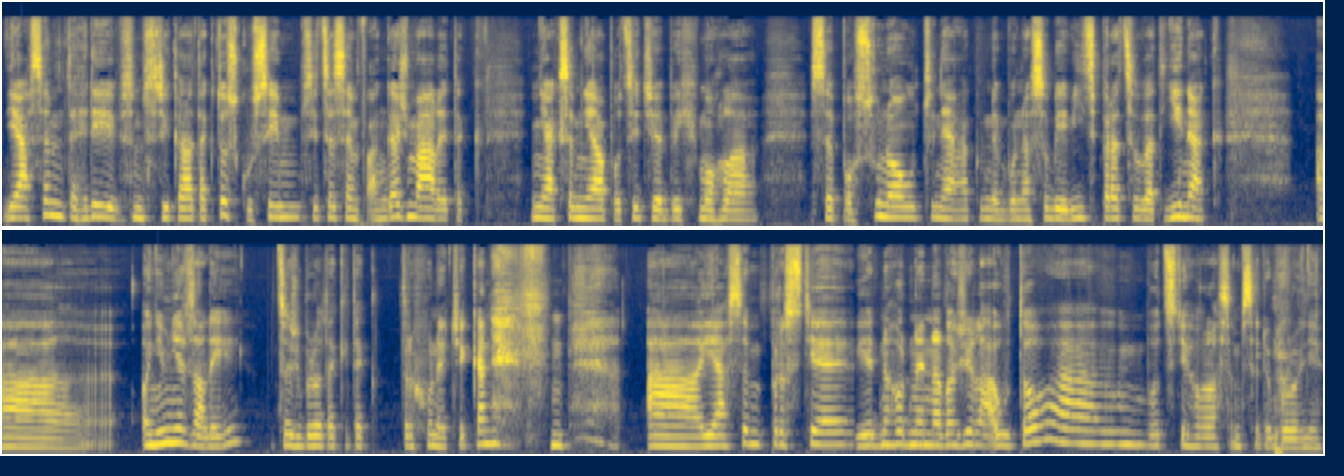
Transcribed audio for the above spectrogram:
já jsem tehdy, jsem si říkala, tak to zkusím, sice jsem v angažmáli, tak nějak jsem měla pocit, že bych mohla se posunout nějak nebo na sobě víc pracovat jinak. A oni mě vzali, což bylo taky tak trochu nečekané. A já jsem prostě jednoho dne naložila auto a odstěhovala jsem se do Boloně.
